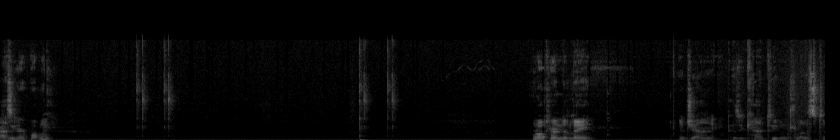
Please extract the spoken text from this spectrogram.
Tasigur, probably. Or alternatively, a Johnny, because you can't even close to.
